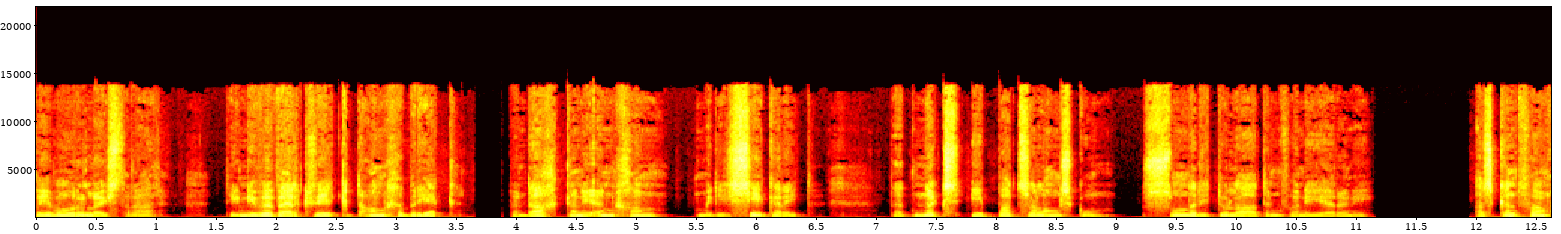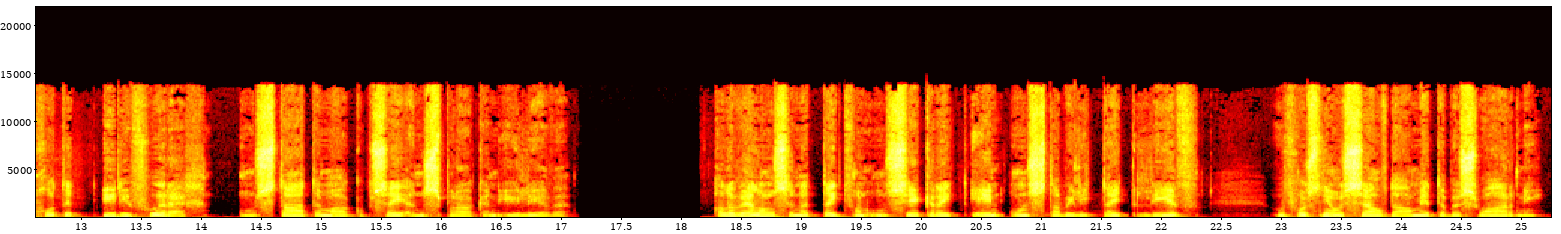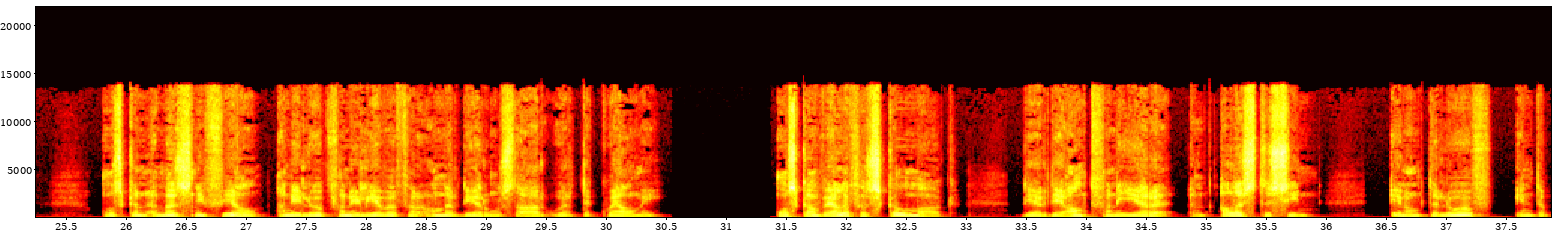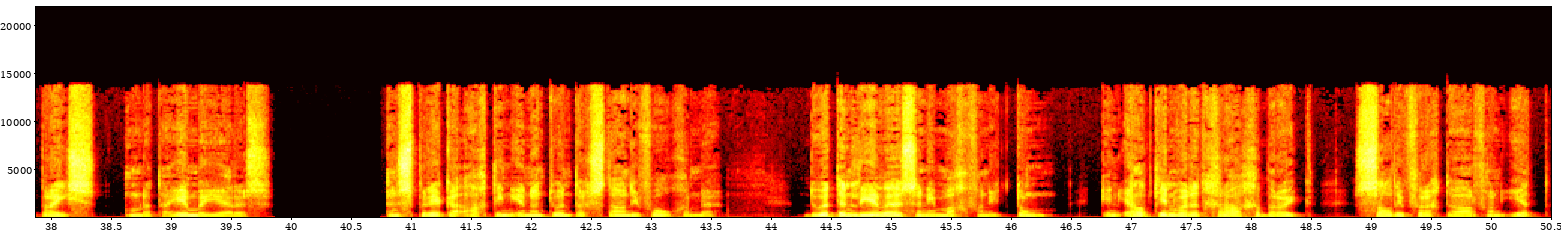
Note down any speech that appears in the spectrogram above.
Goeiemôre luisteraar. Die nuwe werkweek het aangebreek. Vandag kan jy ingaan met die sekerheid dat niks u pad sal langskom sonder die toelating van die Here nie. As kind van God het u die voorreg om staat te maak op sy inspraak in u lewe. Alhoewel ons in 'n tyd van onsekerheid en onstabiliteit leef, hoef ons nie onsself daarmee te beswaar nie. Ons kan immers nie veel aan die loop van die lewe verander deur ons daaroor te kwel nie. Ons kan wel 'n verskil maak deur die hand van die Here in alles te sien en om te loof en te prys omdat hy in beheer is. In Spreuke 18:21 staan die volgende: Dood en lewe is in die mag van die tong en elkeen wat dit graag gebruik, sal die vrug daarvan eet.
